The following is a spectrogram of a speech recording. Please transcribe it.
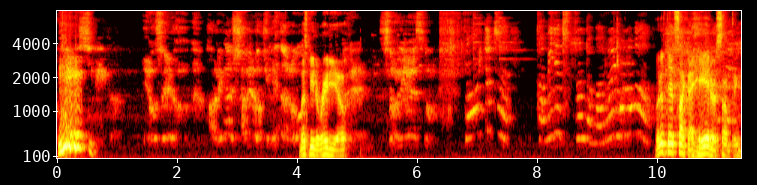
Must be the radio. What if that's like a head or something?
